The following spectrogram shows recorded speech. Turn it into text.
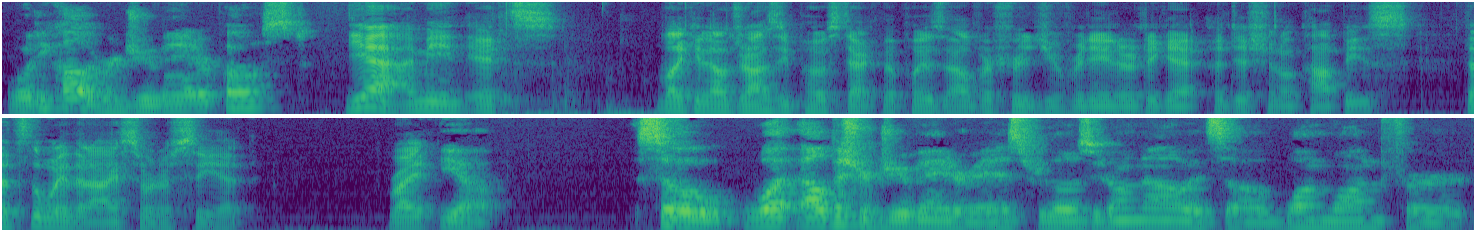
what do you call it? Rejuvenator post. Yeah, I mean, it's like an Eldrazi post deck that plays Elvish Rejuvenator to get additional copies. That's the way that I sort of see it. Right? Yeah. So what Elvish Rejuvenator is, for those who don't know, it's a one-one for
